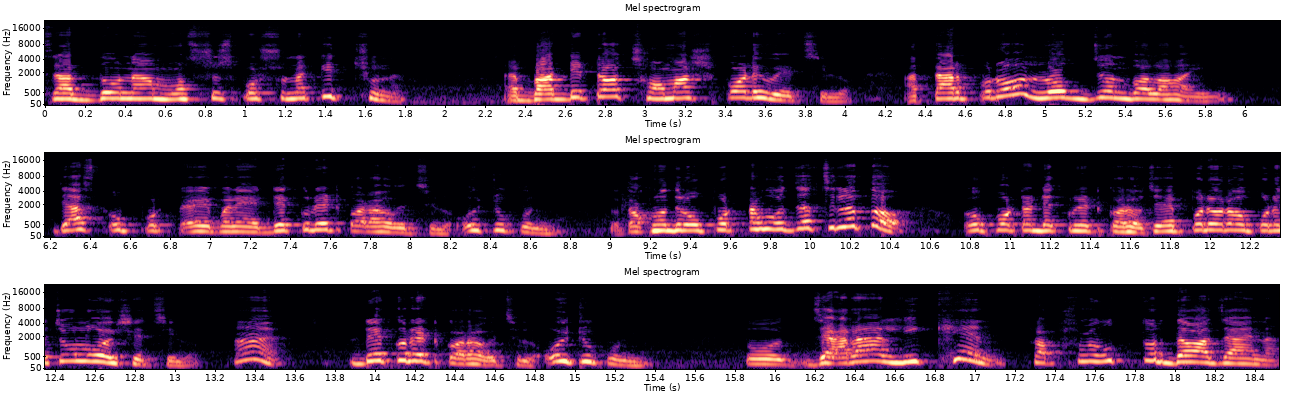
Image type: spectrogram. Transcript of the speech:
শ্রাদ্ধ না মৎস্যস্পর্শ না, কিচ্ছু না। আর বার্থডেটাও ছ মাস পরে হয়েছিল। আর তারপরেও লোকজন বলা হয়নি। জাস্ট ওপরটা মানে ডেকোরেট করা হয়েছিল, ওইটুকুনি। তখন ওদের ওপরটা হয়ে যাচ্ছিল তো, ওপরটা ডেকোরেট করা হয়েছে। এরপরে ওরা ওপরে চলেও এসেছিল হ্যাঁ? ডেকোরেট করা হয়েছিল, ওইটুকুনি। তো যারা লিখেন, সবসময় উত্তর দেওয়া যায় না।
